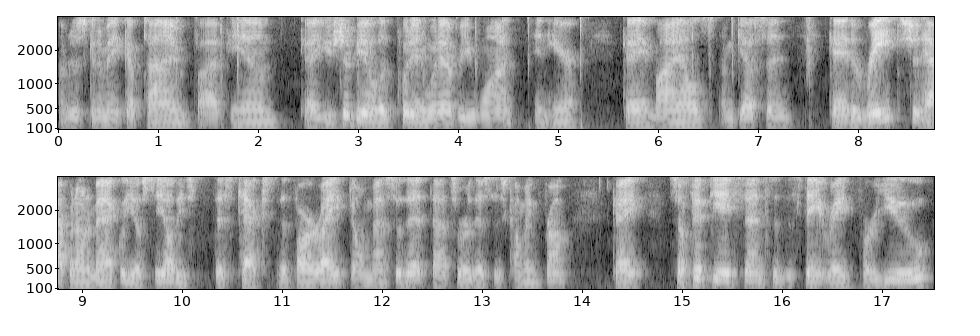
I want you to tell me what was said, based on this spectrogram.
I'm just gonna make up time, 5 p.m. Okay, you should be able to put in whatever you want in here. Okay, miles, I'm guessing. Okay, the rate should happen automatically. You'll see all these this text to the far right. Don't mess with it. That's where this is coming from. Okay, so 58 cents is the state rate for you,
